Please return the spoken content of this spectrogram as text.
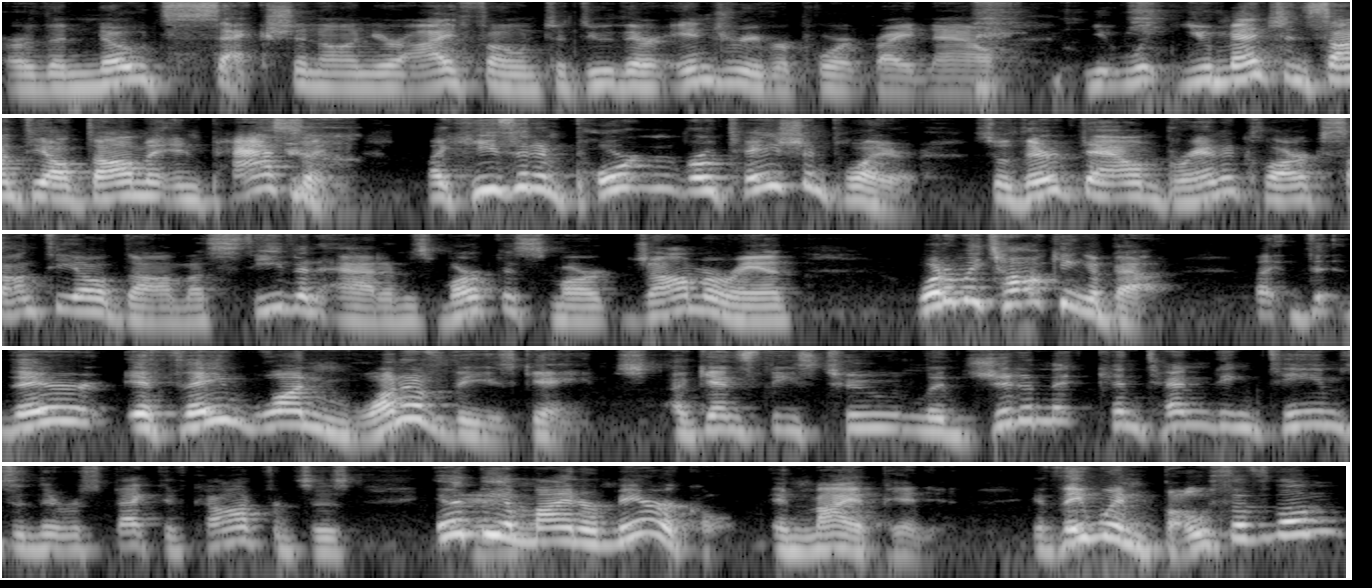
or the notes section on your iPhone to do their injury report right now. you, you mentioned Santi Aldama in passing. Like he's an important rotation player. So they're down Brandon Clarke, Santi Aldama, Steven Adams, Marcus Smart, Ja Morant. What are we talking about? Like they're if they won one of these games against these two legitimate contending teams in their respective conferences, it would be a minor miracle, in my opinion. If they win both of them,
